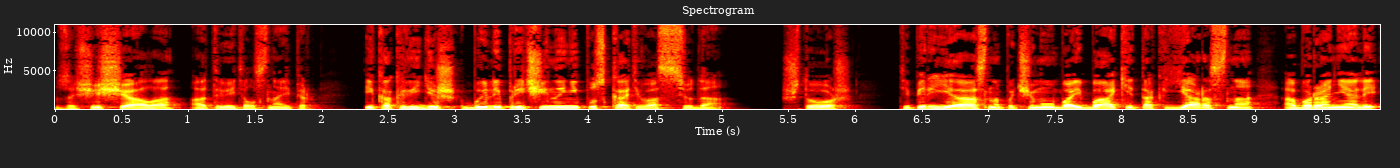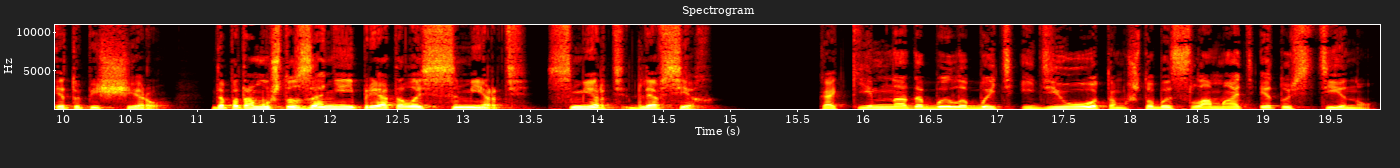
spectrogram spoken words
«Защищала», — ответил снайпер. «И, как видишь, были причины не пускать вас сюда». «Что ж, Теперь ясно, почему байбаки так яростно обороняли эту пещеру. Да потому что за ней пряталась смерть. Смерть для всех. «Каким надо было быть идиотом, чтобы сломать эту стену?»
